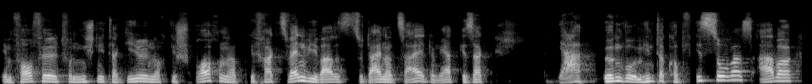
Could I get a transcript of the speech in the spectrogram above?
im Vorfeld von Nishni Tagil noch gesprochen, habe gefragt, Sven, wie war das zu deiner Zeit? Und er hat gesagt, ja, irgendwo im Hinterkopf ist sowas, aber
